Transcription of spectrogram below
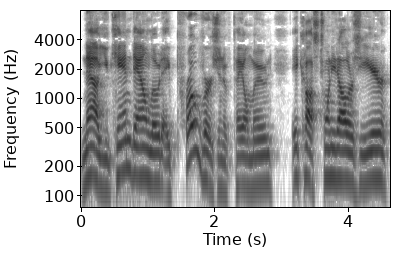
Now, you can download a pro version of Pale Moon. It costs $20 a year.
